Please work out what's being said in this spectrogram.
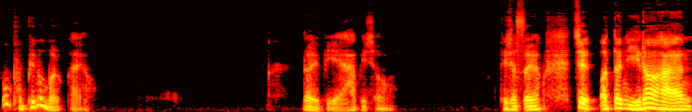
그럼 부피는 뭘까요? 넓이의 합이죠. 되셨어요? 즉 어떤 이러한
